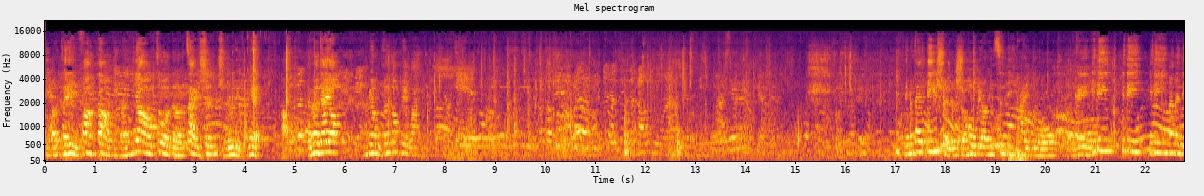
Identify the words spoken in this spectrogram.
你们可以放到你们要做的再生纸里面。好，小朋友加油！你们有五分钟可以玩。你们在滴水的时候不要一次滴太多，OK？一滴一滴一滴，慢慢滴。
